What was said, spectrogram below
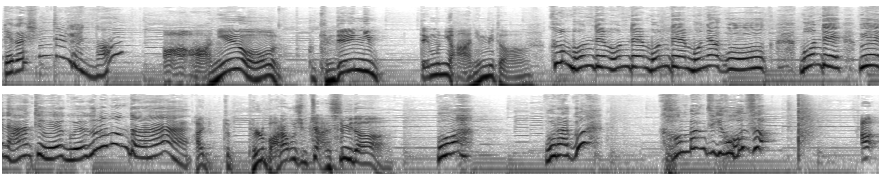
내가 힘들게 했나? 아 아니에요. 그 김 대리님 때문이 아닙니다. 그럼 뭔데 뭔데 뭔데 뭐냐고 뭔데 왜 나한테 왜 왜 그러는데 아, 저 별로 말하고 싶지 않습니다. 뭐 뭐라고 건방지게 어디서 아,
